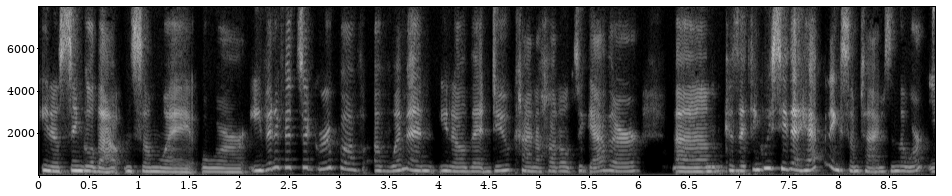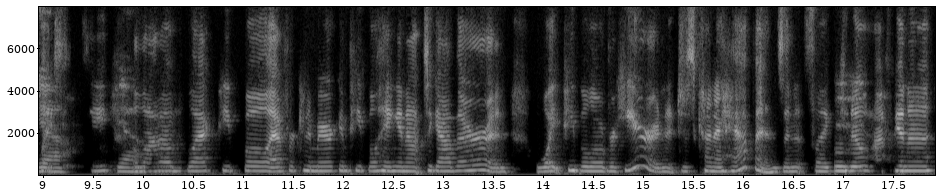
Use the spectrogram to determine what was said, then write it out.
you know singled out in some way or even if it's a group of, of women you know that do kind of huddle together um because mm-hmm. i think we see that happening sometimes in the workplace yeah. see yeah. a lot of black people african american people hanging out together and white people over here and it just kind of happens and it's like mm-hmm. you know mm-hmm. i'm gonna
